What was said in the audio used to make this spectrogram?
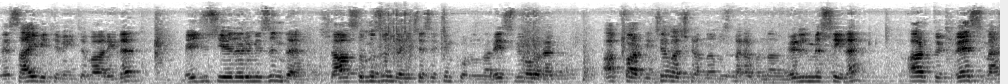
mesai bitimi itibariyle meclis üyelerimizin de şahsımızın da ilçe seçim kuruluna resmi olarak AK Parti ilçe başkanlığımız tarafından verilmesiyle artık resmen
